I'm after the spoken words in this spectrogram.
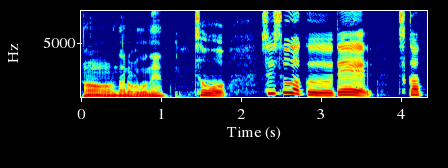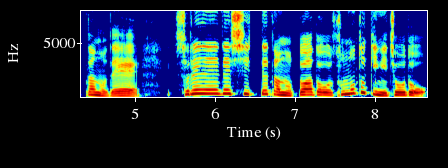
ああ、なるほどね。そう。吹奏楽で使ったので、それで知ってたのと、あと、その時にちょうど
